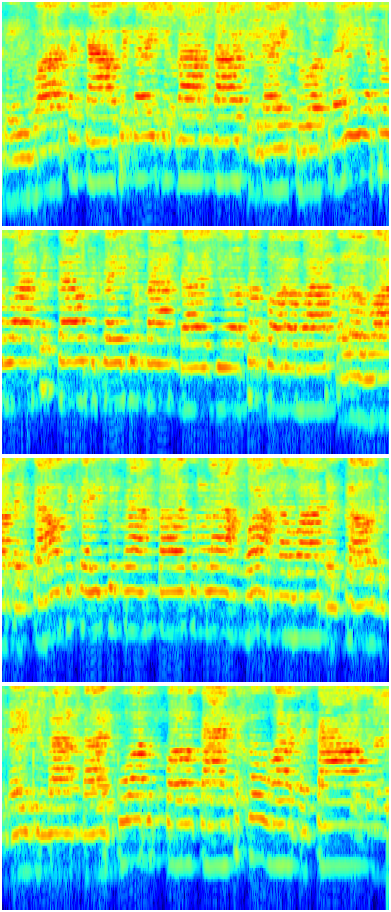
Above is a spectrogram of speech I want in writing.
ត្រីវាតកោសេចក្តីចំណានដោយសេចក្តីទួត្រីអធវាតកោសេចក្តីចំណានដោយយោសបរវាពលវាតកោសេចក្តីចំណានដោយកម្លាំងវានវាតកោសេចក្តីចំណានដោយពណ៌សម្បល់កាយតកោវាតកោសេចក្តី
